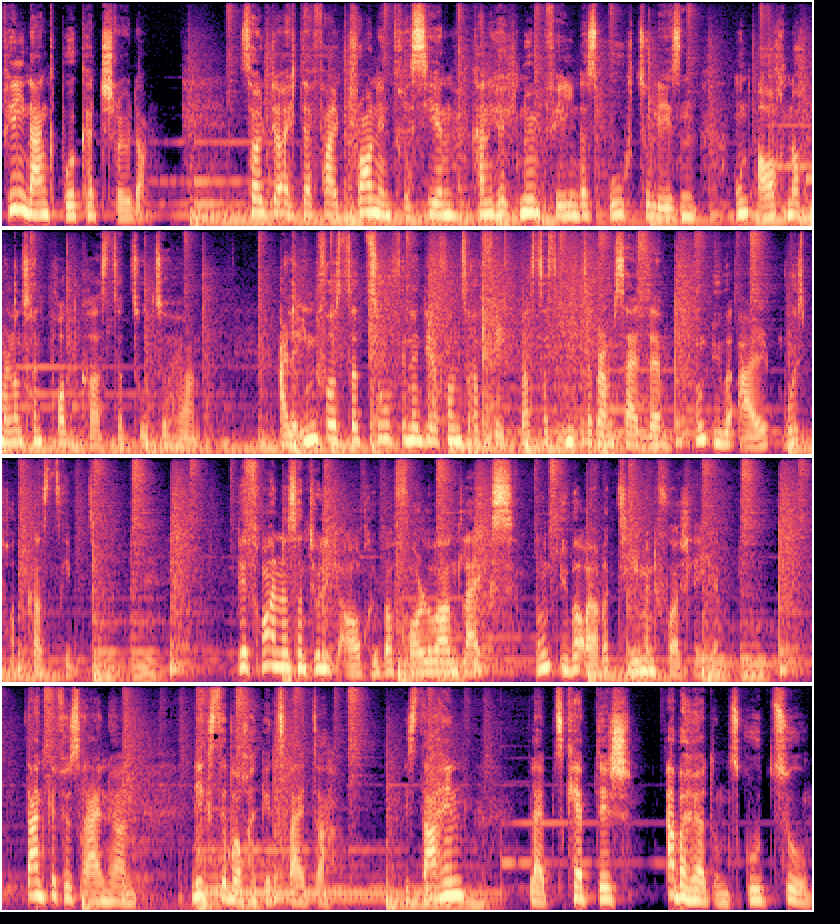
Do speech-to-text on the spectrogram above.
Vielen Dank, Burkhard Schröder. Sollte euch der Fall Tron interessieren, kann ich euch nur empfehlen, das Buch zu lesen und auch nochmal unseren Podcast dazu zu hören. Alle Infos dazu findet ihr auf unserer Fakebusters Instagram-Seite und überall, wo es Podcasts gibt. Wir freuen uns natürlich auch über Follower und Likes und über eure Themenvorschläge. Danke fürs Reinhören. Nächste Woche geht's weiter. Bis dahin, bleibt skeptisch, aber hört uns gut zu.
